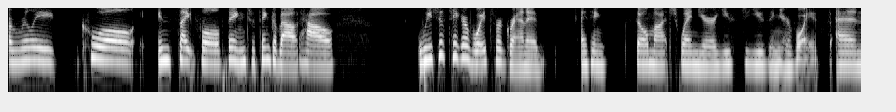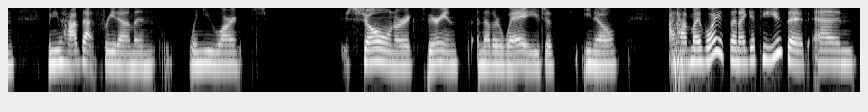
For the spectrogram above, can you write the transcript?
a really cool insightful thing to think about how we just take our voice for granted i think so much when you're used to using your voice and when you have that freedom and when you aren't shown or experienced another way you just you know I have my voice and I get to use it. And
